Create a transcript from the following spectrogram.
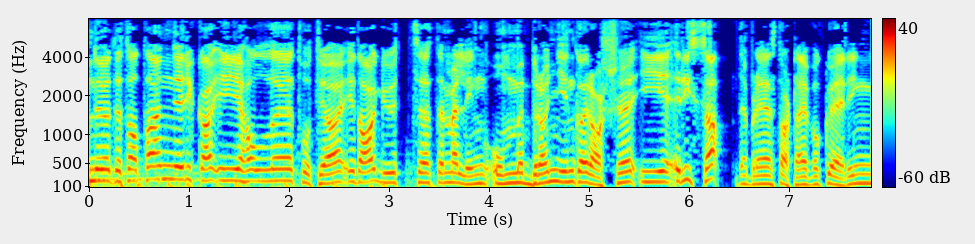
Nødetatene rykka i halv to-tida i dag ut etter melding om brann i en garasje i Rissa. Det ble starta evakuering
